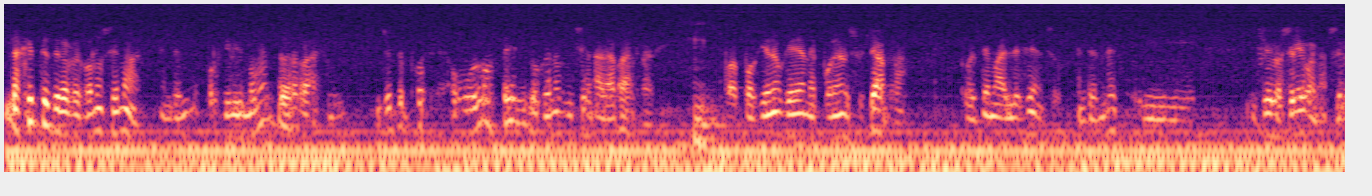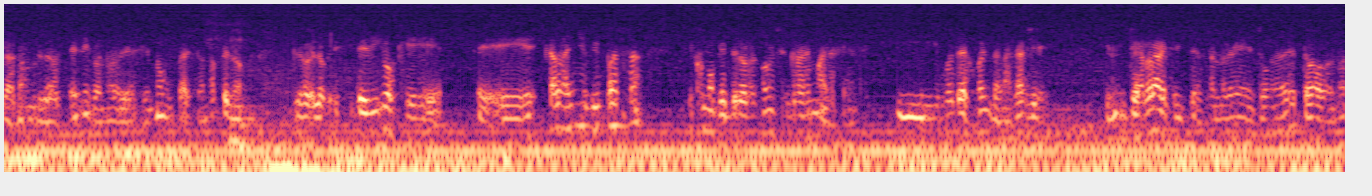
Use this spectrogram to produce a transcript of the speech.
la gente te lo reconoce más, ¿entendés? Porque en el momento de Racing, yo te puedo, hubo dos técnicos que no quisieron agarrar Racing, mm. porque no querían exponer su chapa por el tema del descenso, ¿entendés? Y, yo lo sé, bueno, sé los nombres de los técnicos, no lo voy a decir nunca eso, ¿no? Pero, mm. lo que sí te digo es que eh, cada año que pasa es como que te lo reconocen cada vez más la gente y vos te das cuenta en la calle el hincha de hincha de San Lorenzo, de todo, ¿no?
